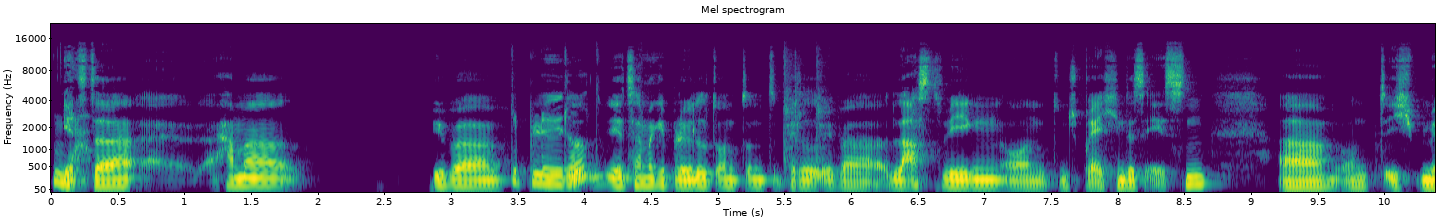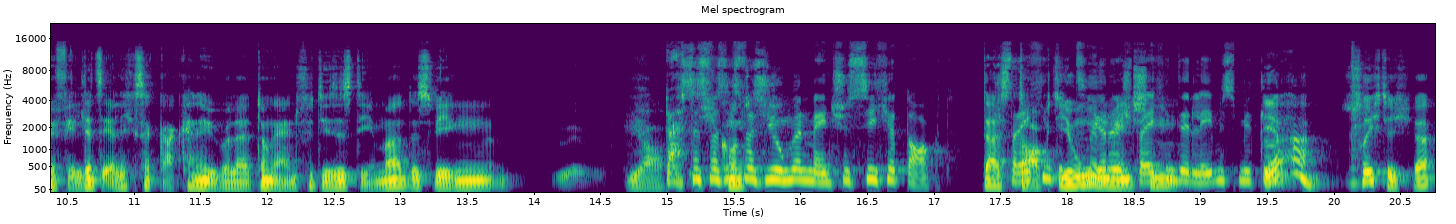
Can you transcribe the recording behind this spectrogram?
jetzt äh, haben wir über Geblödelt. Jetzt haben wir geblödelt und, und ein bisschen über Lastwegen und entsprechendes Essen. Äh, und ich, mir fällt jetzt ehrlich gesagt gar keine Überleitung ein für dieses Thema. Deswegen, äh, ja. Das ist was, ist, was jungen Menschen sicher taugt. Das taugt jungen Tiere, Menschen- sprechende Lebensmittel. Ja, ist richtig, ja.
